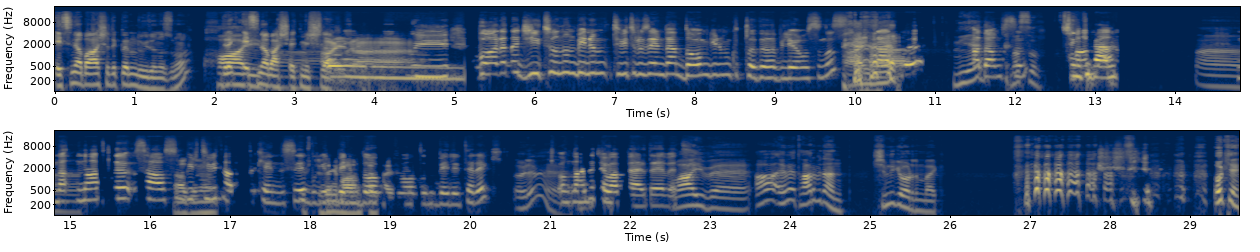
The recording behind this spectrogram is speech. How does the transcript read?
Esin'e bağışladıklarını duydunuz mu? Direkt Esin'e Hayda. bahşetmişler. Uy, Bu arada G2'nun benim Twitter üzerinden doğum günümü kutladığını biliyor musunuz? Hayda. Niye? Adamsın. Nasıl? Çünkü ben Aa. Na- Nazlı sağ olsun bir Nazlı. tweet attı kendisi. Üst Bugün benim doğum günüm olduğunu belirterek. Öyle mi? Onlar da cevap verdi evet. Vay be. Aa evet harbiden. Şimdi gördüm bak. Okey.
